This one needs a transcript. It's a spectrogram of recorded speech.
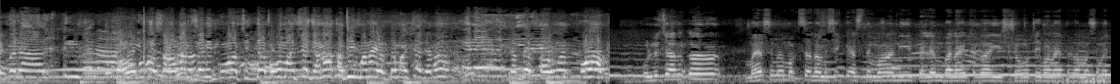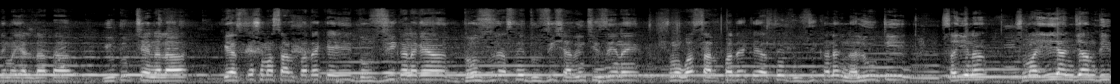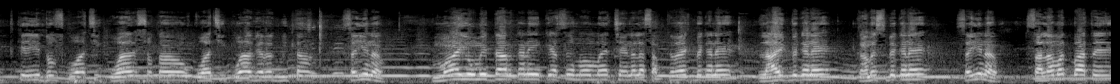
अब वो सामान से नहीं कौन सीधा बोला माचा जना कभी मना एकदम अच्छा जना सामान कौन पुलिस का मैं समय मकसद हमसे के इस्तेमाल ये फ़िल्म बनाए था ये शॉर्ट ही बनाए था मैं समय में यलदा था यूट्यूब चैनल के असले शमा सरपद है कि ये दुजी का ना गया दोज असली दुजी शाबिंग चीज़ें नहीं बहुत सरपद है कि असली दुजी का ना नलूटी सही है ना? शमा ये अंजाम दी कि ये दोस्त कुआची कुआ शोता कुआची कुआ गरत बीता सही है ना? माँ ये उम्मीदवार का नहीं कैसे मैं चैनल सब्सक्राइब भी कने लाइक भी कने कमेंट्स भी कने। सही है ना? सलामत बात है।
